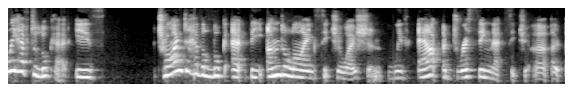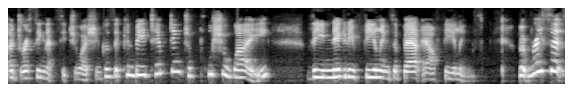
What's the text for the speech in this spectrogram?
we have to look at is trying to have a look at the underlying situation without addressing that situ- uh, addressing that situation because it can be tempting to push away the negative feelings about our feelings. But research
